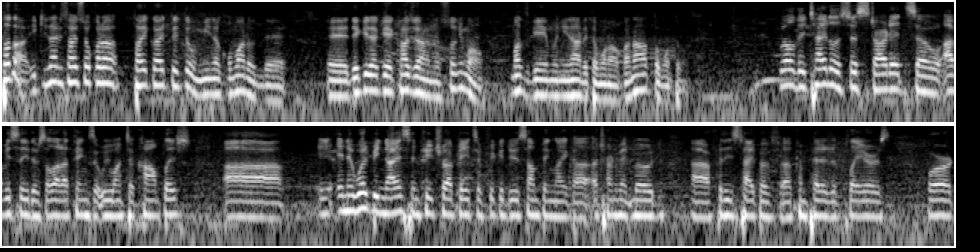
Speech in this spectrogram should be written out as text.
ただ、いきなり最初から大会って言ってもみんな困るんで、えーできるだけカジュアルな人にもまずゲームに慣れてもらおうかなと思ってます。Well, the title has just started, so obviously there's a lot of things that we want to accomplish. Uh, and it would be nice in future updates if we could do something like a, a tournament mode uh, for these type of uh, competitive players, or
